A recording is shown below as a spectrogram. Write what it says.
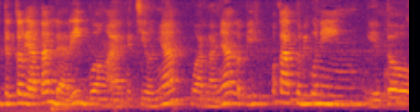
De- kelihatan dari buang air kecilnya warnanya lebih pekat, lebih kuning gitu.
